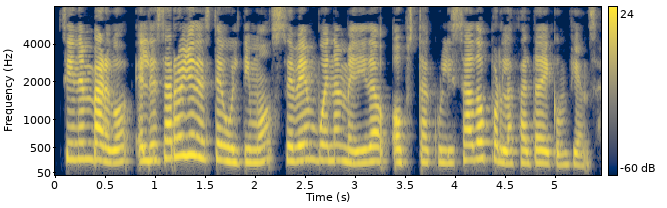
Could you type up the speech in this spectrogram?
Sin embargo, el desarrollo de este último se ve en buena medida obstaculizado por la falta de confianza.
